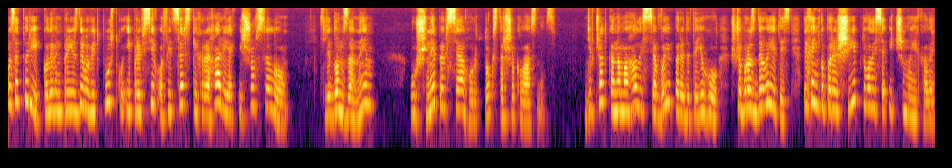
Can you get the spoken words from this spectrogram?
позаторік, коли він приїздив у відпустку і при всіх офіцерських регаліях ішов селом. Слідом за ним ушнипився гурток старшокласниць. Дівчатка намагалися випередити його, щоб роздивитись, тихенько перешіптувалися і чмихали.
